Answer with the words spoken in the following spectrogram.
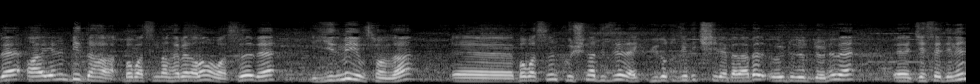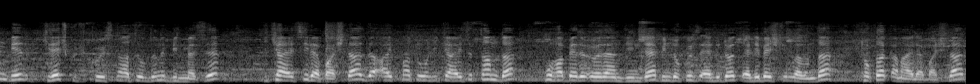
ve ailenin bir daha babasından haber alamaması ve 20 yıl sonra e, babasının kurşuna dizilerek 137 kişiyle beraber öldürüldüğünü ve e, cesedinin bir kireç kuyusuna atıldığını bilmesi hikayesiyle başlar ve Aytmatov'un hikayesi tam da bu haberi öğrendiğinde 1954-55 yıllarında Toprak Ana ile başlar.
